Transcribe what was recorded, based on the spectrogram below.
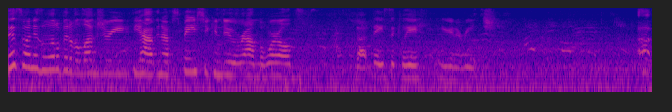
This one is a little bit of a luxury. If you have enough space, you can do around the world. But basically, you're gonna reach up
